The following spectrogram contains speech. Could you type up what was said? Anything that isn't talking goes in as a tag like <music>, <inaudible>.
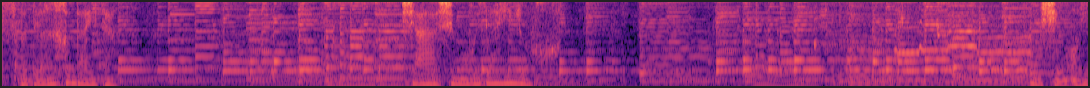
פרנס בדרך הביתה. שעה שמורידה הילוך. עם שמעון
